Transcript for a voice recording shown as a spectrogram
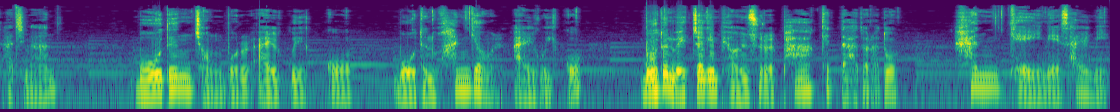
하지만 모든 정보를 알고 있고 모든 환경을 알고 있고 모든 외적인 변수를 파악했다 하더라도 한 개인의 삶이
